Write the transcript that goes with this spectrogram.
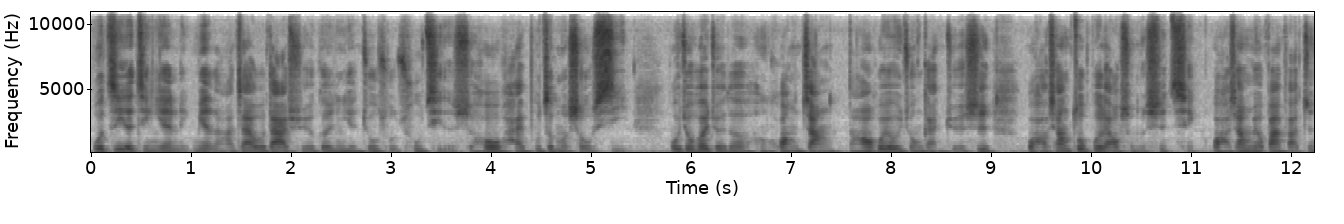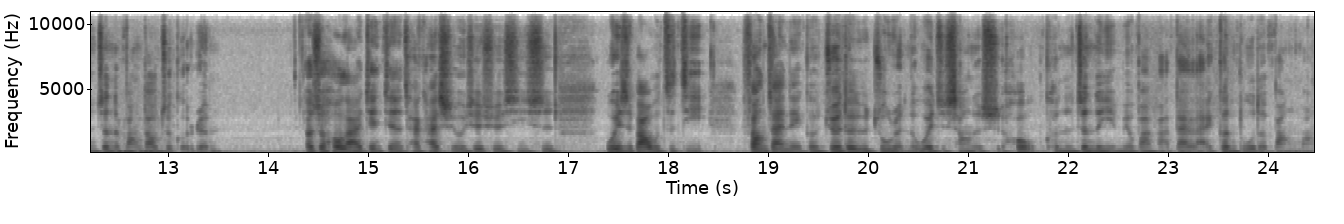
我自己的经验里面啊，在我大学跟研究所初期的时候还不这么熟悉，我就会觉得很慌张，然后会有一种感觉是我好像做不了什么事情，我好像没有办法真正的帮到这个人。而是后来渐渐的才开始有一些学习，是我一直把我自己放在那个绝对的助人的位置上的时候，可能真的也没有办法带来更多的帮忙，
